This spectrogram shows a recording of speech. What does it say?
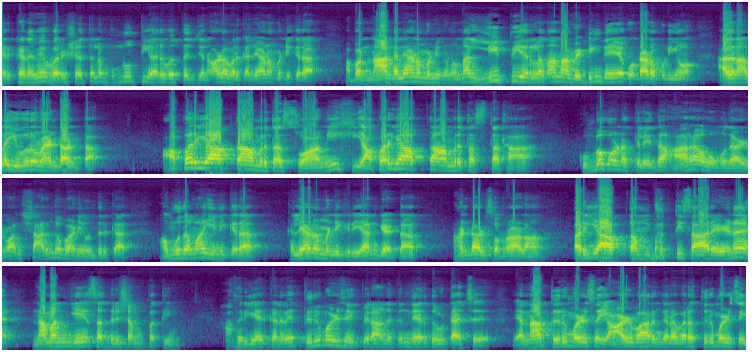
ஏற்கனவே வருஷத்துல முன்னூத்தி அறுபத்தஞ்சு நாள் அவர் கல்யாணம் பண்ணிக்கிறார். அப்ப நான் கல்யாணம் பண்ணிக்கணும்னா லீப் இயர்ல தான் நான் வெட்டிங் டேயே கொண்டாட முடியும். அதனால இவரும் வேண்டான்ட்டா. அபர்யாப்தாமிருத சுவாமி ஹி அபர்யாப்தாமிருதஸ்ததா. கும்பகோணத்திலேருந்து ஆறா அமுதாழ்வான் ஷாருங்கபாணி வந்திருக்கார். அமுதமாய் இனிக்கிறார் கல்யாணம் பண்ணிக்கிறியான்னு கேட்டார். ஆண்டாள் சொல்றாளாம் பர்யாப்தம் பக்தி சாரேன நமன்யே சதிருஷம் பத்திம். அவர் ஏற்கனவே திருமழிசை பிரானுக்கு நேர்ந்து விட்டாச்சு. ஏன்னா திருமழிசை ஆழ்வாருங்கிறவரை திருமழிசை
